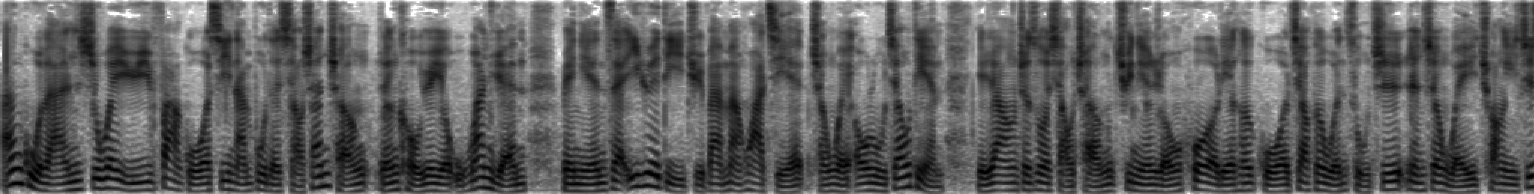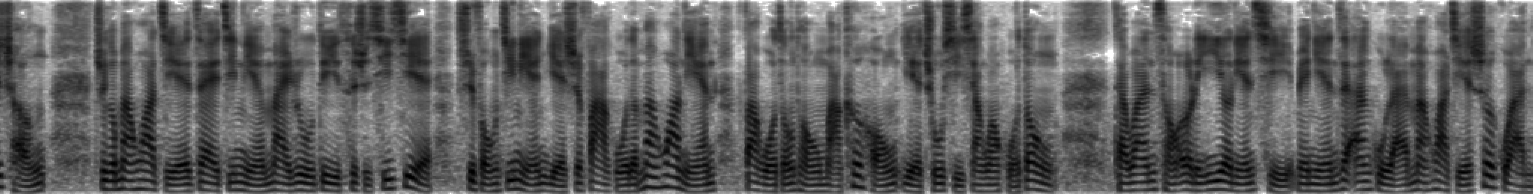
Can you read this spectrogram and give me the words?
安古兰是位于法国西南部的小山城，人口约有五万人。每年在一月底举办漫画节，成为欧陆焦点，也让这座小城去年荣获联合国教科文组织认证为创意之城。这个漫画节在今年迈入第四十七届，适逢今年也是法国的漫画年，法国总统马克宏也出席相关活动。台湾从二零一二年起，每年在安古兰漫画节设馆，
